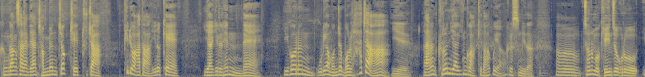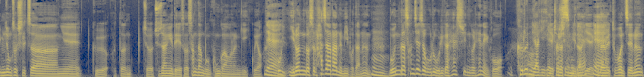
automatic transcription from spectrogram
금강산에 대한 전면적 재투자 필요하다 이렇게 이야기를 했는데 이거는 우리가 먼저 뭘 하자라는 예. 그런 이야기인 것 같기도 하고요. 그렇습니다. 어, 저는 뭐 개인적으로 임종석 실장의 그 어떤 저 주장에 대해서 상당 부분 공감하는 게 있고요. 네. 꼭 이런 것을 하자라는 의미보다는 음, 뭔가 선제적으로 우리가 할 수 있는 걸 해내고 그런 어, 이야기겠죠. 예, 그렇습니다. 예. 이게. 그다음에 두 번째는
